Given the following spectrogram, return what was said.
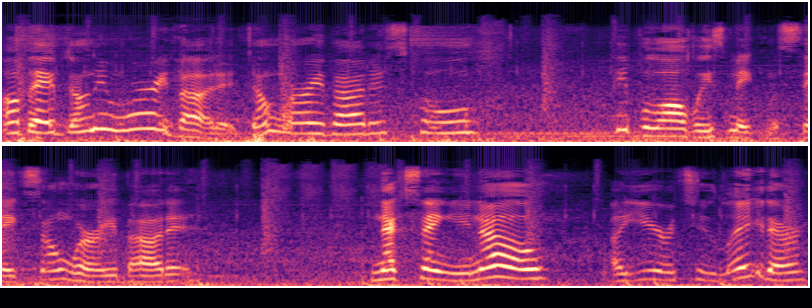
Oh, babe, don't even worry about it. Don't worry about it. It's cool. People always make mistakes. Don't worry about it. Next thing you know, a year or two later,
